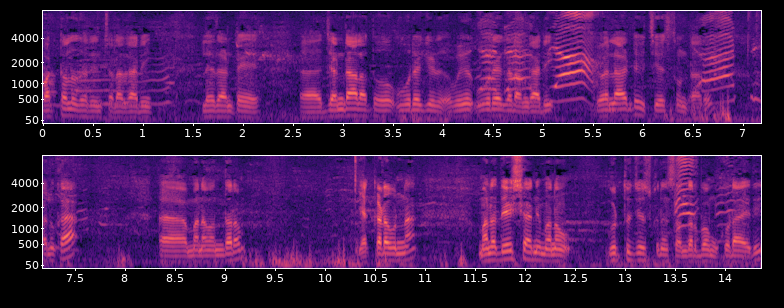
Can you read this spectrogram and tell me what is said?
బట్టలు ధరించడం కానీ లేదంటే జెండాలతో ఊరేగి ఊరేగడం కానీ ఇలాంటివి చేస్తుంటారు. కనుక మనమందరం ఎక్కడ ఉన్నా మన దేశాన్ని మనం గుర్తు చేసుకునే సందర్భం కూడా ఇది.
